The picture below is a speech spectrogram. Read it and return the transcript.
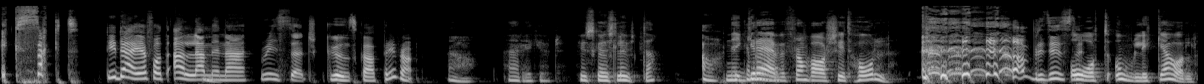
exakt! Det är där jag har fått alla mina researchkunskaper ifrån. Ja, herregud. Hur ska det sluta? Ja, det Ni gräver från varsitt håll. Ja, precis. Åt olika håll.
